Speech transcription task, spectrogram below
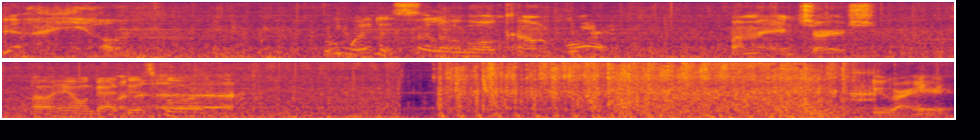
Yeah, yo. Who with us? A little more comfortable. My man Church. Oh, he don't got Discord? Uh, he right here.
